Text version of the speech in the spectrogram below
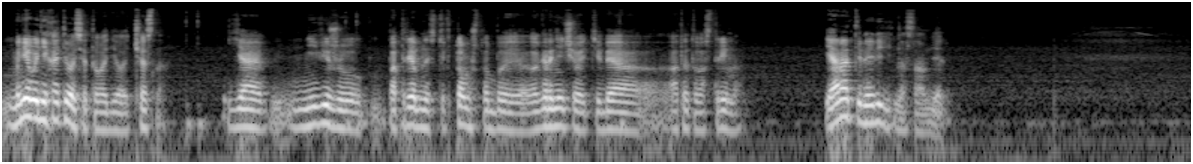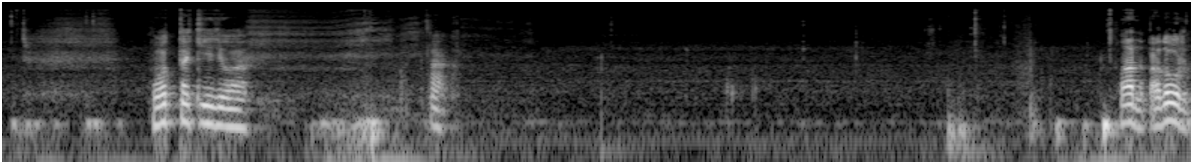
Мне бы не хотелось этого делать, честно. Я не вижу потребности в том, чтобы ограничивать тебя от этого стрима. Я рад тебя видеть на самом деле. Вот такие дела. Так. Ладно, продолжим.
